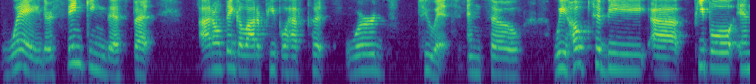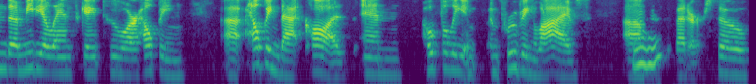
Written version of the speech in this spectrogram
way. They're thinking this, but I don't think a lot of people have put words to it. And so we hope to be uh, people in the media landscape who are helping uh, helping that cause and hopefully Im- improving lives um, mm-hmm. better. So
